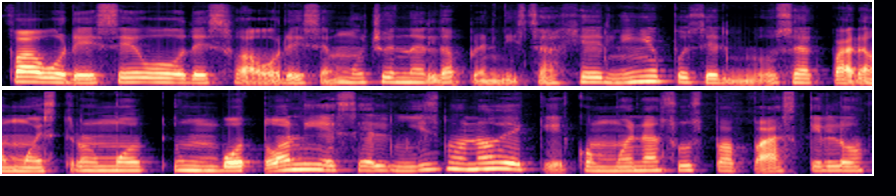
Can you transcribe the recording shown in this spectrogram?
favorece o desfavorece mucho en el aprendizaje del niño, pues él, o sea, para muestra un, un botón y es el mismo, ¿no? De que como eran sus papás que lo,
